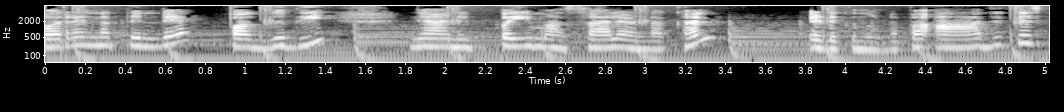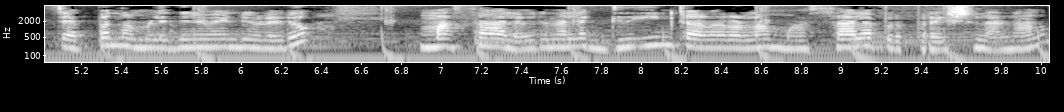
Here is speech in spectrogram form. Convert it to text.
ഒരെണ്ണത്തിന്റെ പകുതി ഞാൻ ഇപ്പൊ ഈ മസാല ഉണ്ടാക്കാൻ എടുക്കുന്നുണ്ട്. അപ്പൊ ആദ്യത്തെ സ്റ്റെപ്പ് നമ്മൾ ഇതിനു വേണ്ടിയുള്ളൊരു മസാല ഒരു നല്ല ഗ്രീൻ കളറുള്ള മസാല പ്രിപ്പറേഷനിലാണ്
